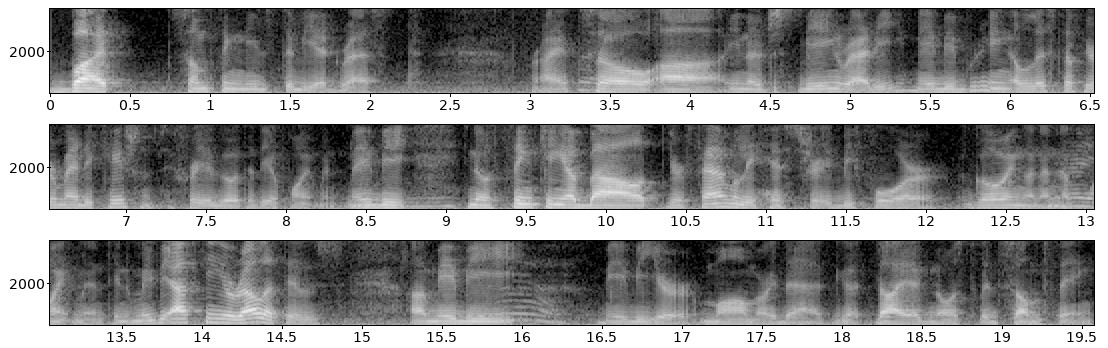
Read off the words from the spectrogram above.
but something needs to be addressed, right? So uh, you know, just being ready. Maybe bring a list of your medications before you go to the appointment. Maybe Mm-hmm. you know, thinking about your family history before going on an Right. appointment. You know, maybe asking your relatives. Uh, maybe Yeah. maybe your mom or dad got diagnosed with something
